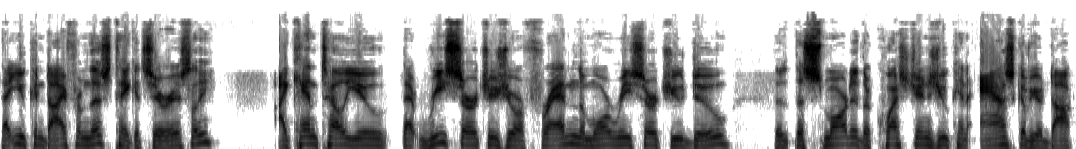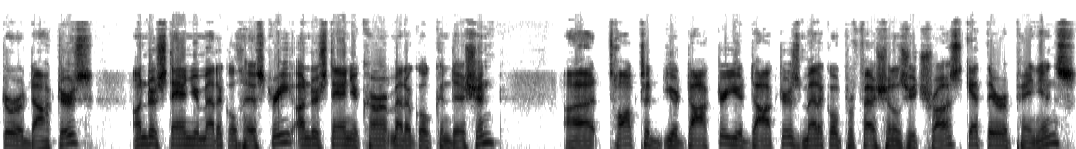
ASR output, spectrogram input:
that you can die from this. Take it seriously. I can tell you that research is your friend. The more research you do, the, the smarter the questions you can ask of your doctor or doctors. Understand your medical history. Understand your current medical condition uh, talk to your doctor, your doctors, medical professionals you trust, get their opinions.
